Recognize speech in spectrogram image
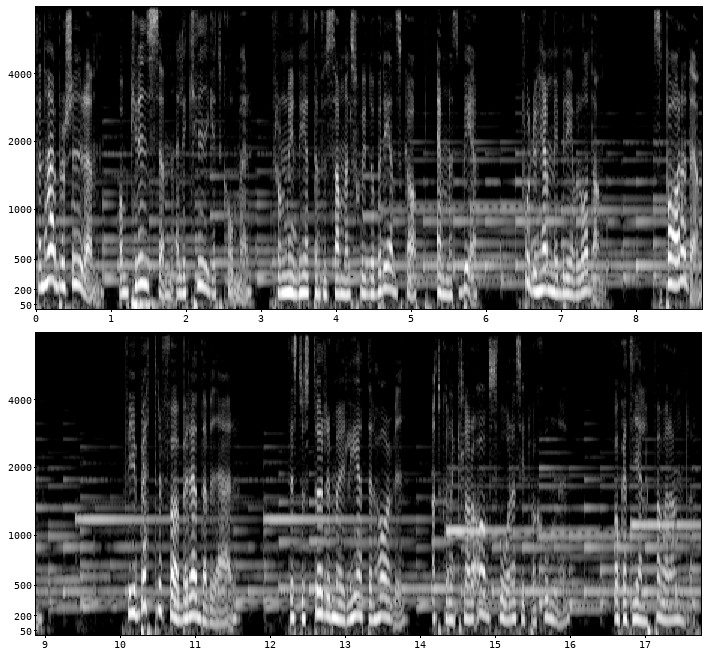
Den här broschyren, om krisen eller kriget kommer, från Myndigheten för samhällsskydd och beredskap, MSB, får du hem i brevlådan. Spara den. För ju bättre förberedda vi är, desto större möjligheter har vi att kunna klara av svåra situationer och att hjälpa varandra.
